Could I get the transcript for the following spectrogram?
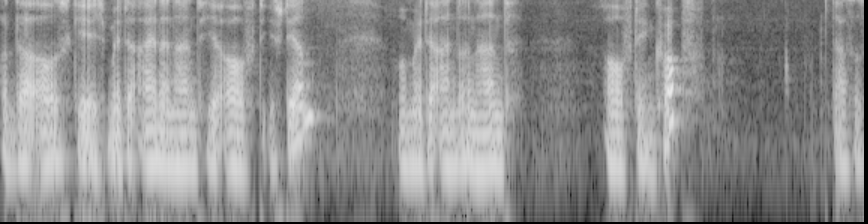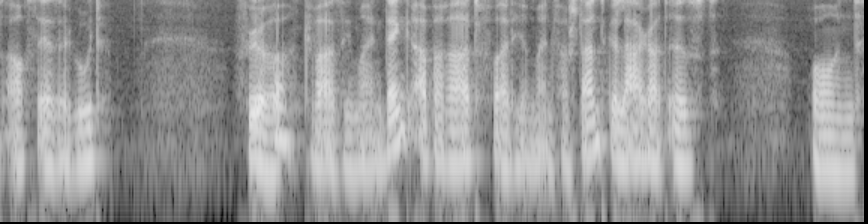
Von da aus gehe ich mit der einen Hand hier auf die Stirn und mit der anderen Hand auf den Kopf. Das ist auch sehr, sehr gut für quasi meinen Denkapparat, weil hier mein Verstand gelagert ist. Und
